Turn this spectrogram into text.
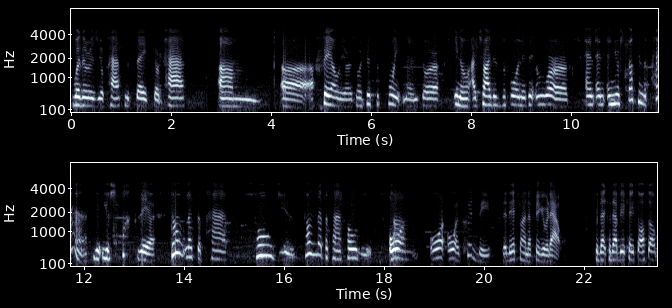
whether it's your past mistakes or past um, uh, failures or disappointments or you know I tried this before and it didn't work. And and and you're stuck in the past. You're stuck there. Don't let the past hold you. Don't let the past hold you. Or um, or or it could be that they're trying to figure it out could that could that be a case also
